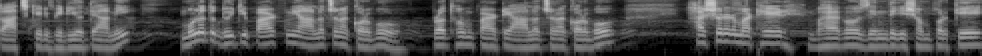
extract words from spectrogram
তো আজকের ভিডিওতে আমি মূলত দুইটি পার্ট নিয়ে আলোচনা করব। প্রথম পার্টে আলোচনা করব হাসরের মাঠের ভয়াবহ জিন্দিগি সম্পর্কে।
